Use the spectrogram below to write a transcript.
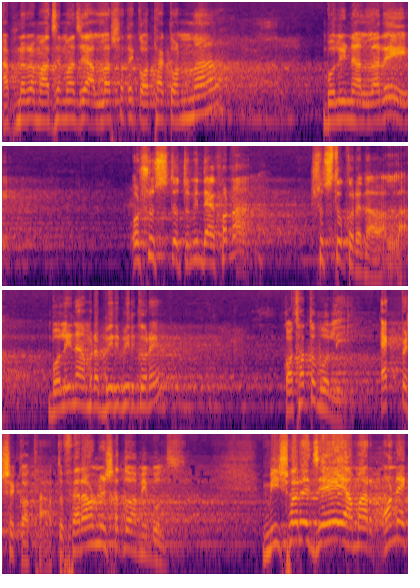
আপনারা মাঝে মাঝে আল্লাহর সাথে কথা কন না? বলি না, আল্লাহ রে, অসুস্থ, তুমি দেখো না? সুস্থ করে দাও আল্লাহ। বলি না আমরা বিড়বিড় করে? কথা তো বলি। এক পেশে কথা। তো ফেরাউনের সাথেও আমি বলছি, মিশরে যে আমার অনেক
